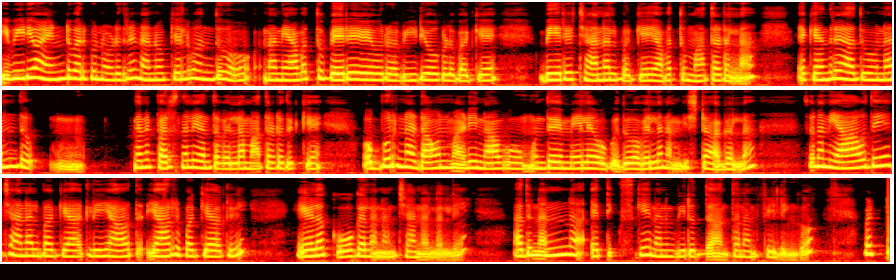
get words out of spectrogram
ಈ ವಿಡಿಯೋ ಎಂಡ್ವರೆಗೂ ನೋಡಿದ್ರೆ ನಾನು ಕೆಲವೊಂದು, ನಾನು ಯಾವತ್ತೂ ಬೇರೆಯವರ ವಿಡಿಯೋಗಳ ಬಗ್ಗೆ, ಬೇರೆ ಚಾನಲ್ ಬಗ್ಗೆ ಯಾವತ್ತೂ ಮಾತಾಡಲ್ಲ. ಯಾಕೆಂದರೆ ಅದು ನಂದು, ನನಗೆ ಪರ್ಸ್ನಲಿ ಅಂಥವೆಲ್ಲ ಮಾತಾಡೋದಕ್ಕೆ ಒಬ್ಬರನ್ನ ಡೌನ್ ಮಾಡಿ ನಾವು ಮುಂದೆ ಮೇಲೆ ಹೋಗೋದು ಅವೆಲ್ಲ ನಮ್ಗೆ ಇಷ್ಟ ಆಗಲ್ಲ. ಸೊ, ನಾನು ಯಾವುದೇ ಚಾನಲ್ ಬಗ್ಗೆ ಆಗಲಿ, ಯಾವ್ದು, ಯಾರ ಬಗ್ಗೆ ಆಗಲಿ ಹೇಳೋಕ್ಕೆ ಹೋಗಲ್ಲ ನನ್ನ ಚಾನಲಲ್ಲಿ. ಅದು ನನ್ನ ಎಥಿಕ್ಸ್ಗೆ ನನಗೆ ವಿರುದ್ಧ ಅಂತ ನನ್ನ ಫೀಲಿಂಗು. ಬಟ್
